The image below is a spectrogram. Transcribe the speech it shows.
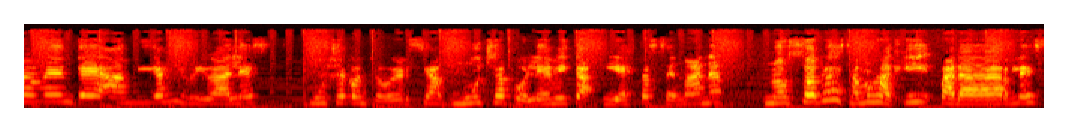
nuevamente, amigas y rivales. Mucha controversia, mucha polémica y esta semana nosotros estamos aquí para darles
